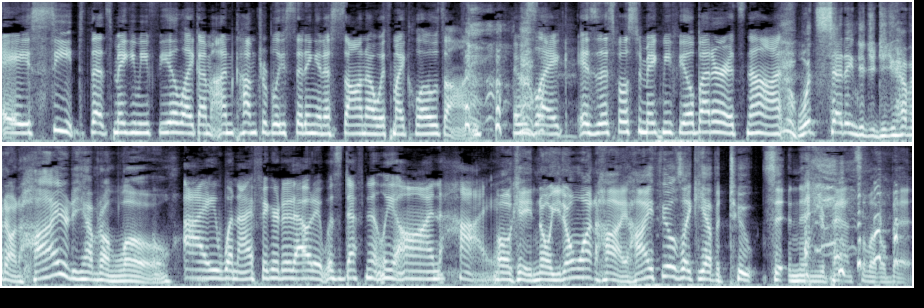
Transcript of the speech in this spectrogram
a seat that's making me feel like I'm uncomfortably sitting in a sauna with my clothes on. it was like, is this supposed to make me feel better? It's not. what setting did you did you have it on high or did you have it on low? I when I figured it out, it was definitely on high. Okay, no, you don't want high. High feels like you have a toot sitting in your pants a little bit.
